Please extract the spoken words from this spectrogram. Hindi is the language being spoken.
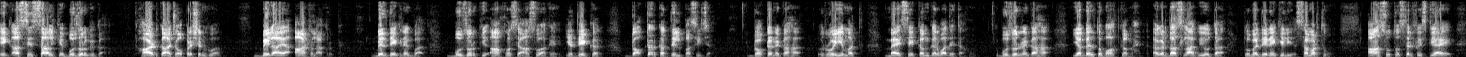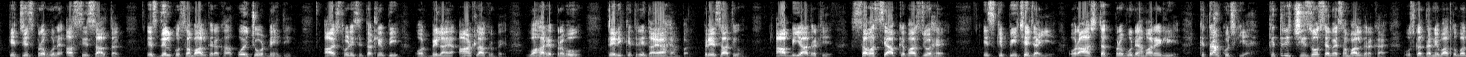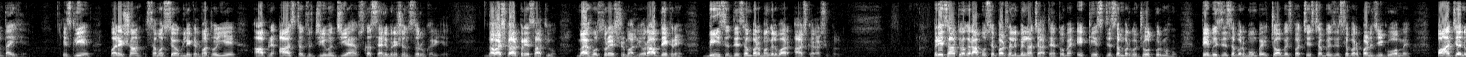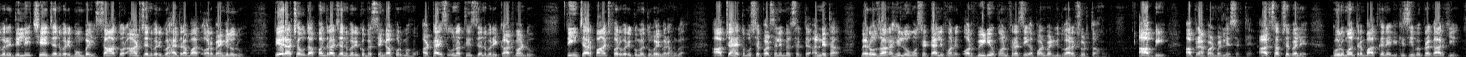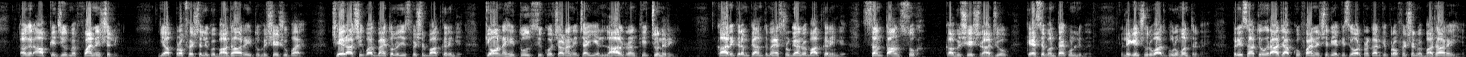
एक 80 साल के बुज़ुर्ग का हार्ट का आज ऑपरेशन हुआ। बिल आया आठ लाख रुपए। बिल देखने के बाद बुज़ुर्ग की आँखों से आँसू आ गए। यह देखकर डॉक्टर का दिल पसीजा। डॉक्टर ने कहा, रोइए मत, मैं इसे कम करवा देता हूँ। बुज़ुर्ग ने कहा, यह बिल तो बहुत कम है। अगर दस लाख भी होता तो मैं देने के लिए समर्थ हूँ। आँसू तो सिर्फ़ इसलिए आए कि जिस प्रभु ने अस्सी साल तक इस दिल को संभाल के रखा, कोई चोट नहीं थी। आज थोड़ी सी तकलीफ़ दी और बिल आया आठ लाख रुपए। वहाँ रे प्रभु, तेरी कितनी दया है हम पर। प्रिय साथियों, आप भी याद रखिए, समस्या आपके पास जो है, इसके पीछे जाइए और आज तक प्रभु ने हमारे लिए कितना कुछ किया है, कितनी चीज़ों से हमें संभाल कर रखा है, उसका धन्यवाद तो बनता ही है। इसलिए परेशान, समस्याओं को लेकर मत होइए, आपने आज तक जो जीवन जिया है, उसका सेलिब्रेशन ज़रूर करिए। नमस्कार प्रिय साथियों, मैं हूँ सुरेश श्रीमाली और आप देख रहे हैं 20 दिसंबर मंगलवार आज का राशिफल। प्रिय साथियों अगर आप मुझसे पर्सनली मिलना चाहते हैं तो मैं 21 दिसंबर को जोधपुर में हूँ 23 दिसंबर मुंबई 24, 25, 26 दिसंबर पणजी गोवा में 5 जनवरी दिल्ली 6 जनवरी मुंबई 7 और 8 जनवरी को हैदराबाद और बेंगलुरु 13, 14, 15 जनवरी को मैं सिंगापुर में हूँ 28, 29 जनवरी काठमांडू तीन चार पाँच फरवरी को मैं दुबई में रहूँगा। आप चाहें तो मुझसे पर्सनली मिल सकते हैं अन्यथा मैं रोज़ाना ही लोगों से टेलीफोनिक और वीडियो कॉन्फ्रेंसिंग अपॉइंटमेंट के द्वारा जुड़ता हूँ। आप भी अपना अपॉइंटमेंट ले सकते हैं। आज सबसे पहले गुरु मंत्र बात करें कि किसी भी प्रकार की अगर आपके जीवन में फाइनेंशियली या प्रोफेशनली कोई बाधा आ रही तो विशेष उपाय। छह राशि के बाद मैथोलॉजी स्पेशल बात करेंगे। क्यों नहीं तुलसी को चढ़ानी चाहिए लाल रंग की चुनरी? कार्यक्रम के अंत में एस्ट्रो ज्ञान में बात करेंगे। संतान सुख का विशेष राजयोग कैसे बनता है कुंडली में? लेकिन शुरुआत गुरु मंत्र में। प्रिय साथियों, अगर आज आपको फाइनेंशियली या किसी और प्रकार के प्रोफेशन में बाधा आ रही है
